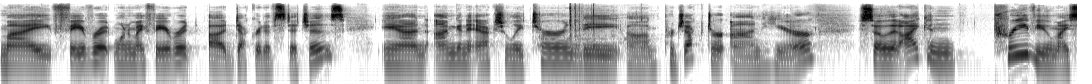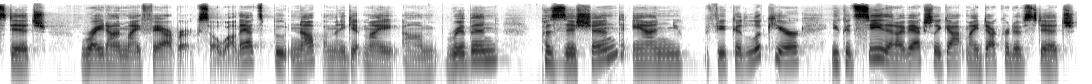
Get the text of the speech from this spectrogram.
my favorite, one of my favorite uh, decorative stitches and I'm gonna actually turn the um, projector on here so that I can preview my stitch right on my fabric. So while that's booting up, I'm gonna get my um, ribbon positioned and you, if you could look here, you could see that I've actually got my decorative stitch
